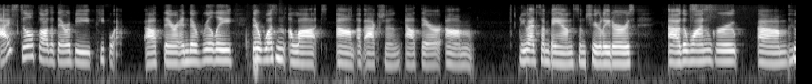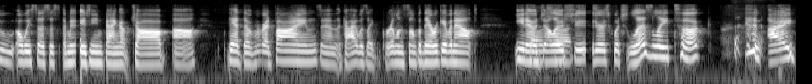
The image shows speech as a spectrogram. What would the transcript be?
I still thought that there would be people out there, and there really there wasn't a lot um, of action out there. Um, you had some bands, some cheerleaders. Uh, the one group um, who always does this amazing bang up job. Uh, they had the red vines, and the guy was like grilling something they were giving out. You know, Jello Jello shots. shooters, which Leslie took, and I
